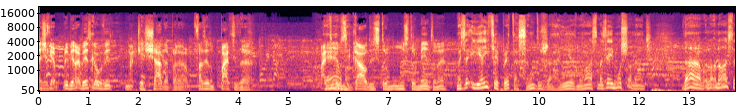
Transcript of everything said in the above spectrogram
acho que é a primeira vez que eu ouvi uma queixada para fazendo parte da parte É, musical do instru, um instrumento, né? Mas é- e a interpretação do Jair, nossa, mas é emocionante. Dá, nossa,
